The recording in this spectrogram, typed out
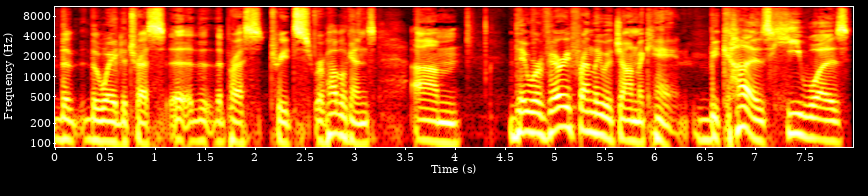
the the way the press uh, the, the press treats Republicans, um, they were very friendly with John McCain because he was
